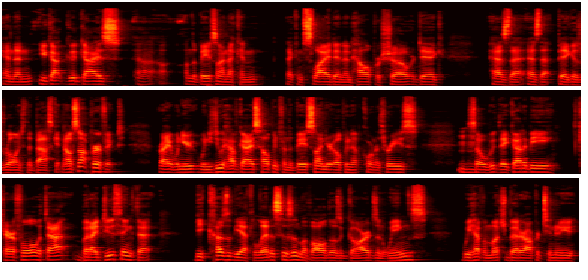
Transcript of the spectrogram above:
And then you got good guys uh, on the baseline that can that can slide in and help or show or dig as that as that big is rolling to the basket. Now it's not perfect, right? When you when you do have guys helping from the baseline, you're opening up corner 3s mm-hmm. So they got to be careful with that. But I do think that because of the athleticism of all those guards and wings, we have a much better opportunity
